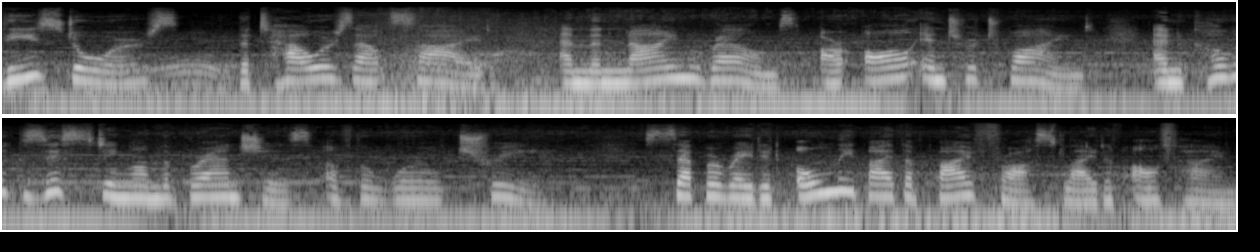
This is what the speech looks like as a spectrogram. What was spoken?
These doors, the towers outside, and the nine realms are all intertwined and coexisting on the branches of the World Tree, separated only by the Bifrost light of Alfheim.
